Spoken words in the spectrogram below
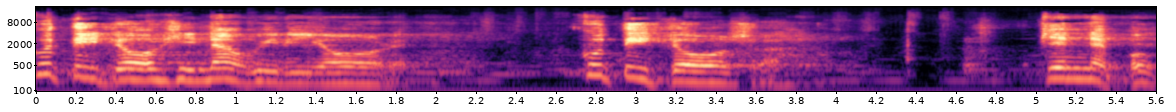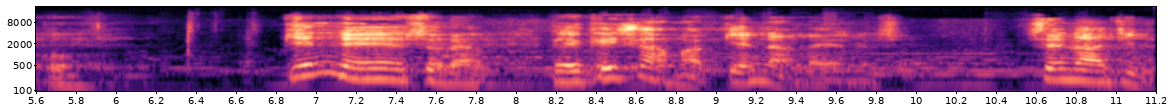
ကုတိတော်ဟိနဝိရိယောတဲ့ကုတိတော်ဆိုတာပြင်းတဲ့ပုဂ္ဂိုလ်ပြင်းတယ်ဆိုတာဘယ်ကိစ္စမှာပြင်းတာလဲလို့ဆိုစဉ်းစားကြည့်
